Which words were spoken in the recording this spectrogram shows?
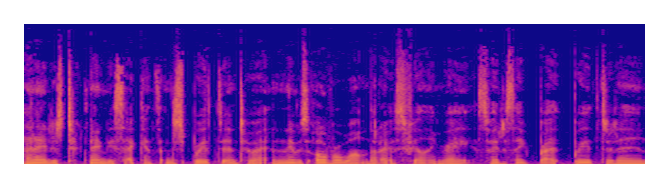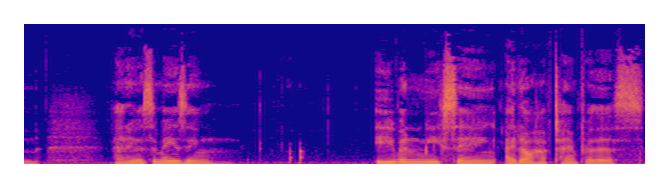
and I just took 90 seconds and just breathed into it. And it was overwhelmed that I was feeling, right? So I just like breathed it in and it was amazing. Even me saying, I don't have time for this,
